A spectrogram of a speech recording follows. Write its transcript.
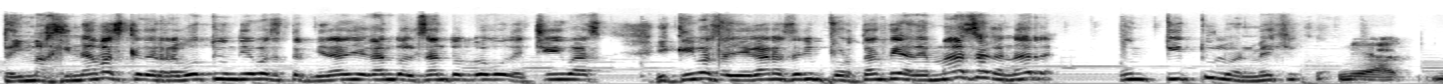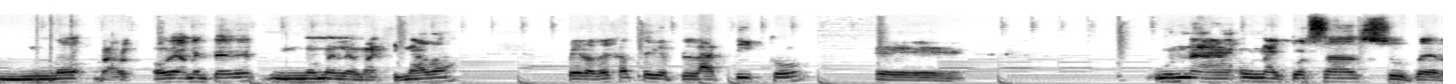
¿Te imaginabas que de rebote un día ibas a terminar llegando al Santos luego de Chivas y que ibas a llegar a ser importante y además a ganar un título en México? Mira, no, obviamente no me lo imaginaba, pero déjate que platico eh, una, una cosa súper,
